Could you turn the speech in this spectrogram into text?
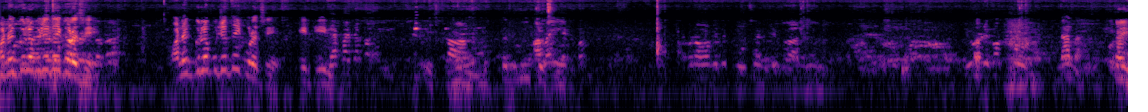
অনেকগুলো পুজোতেই করেছে। অনেকগুলো পুজোতেই করেছে এই টিম না না তাই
